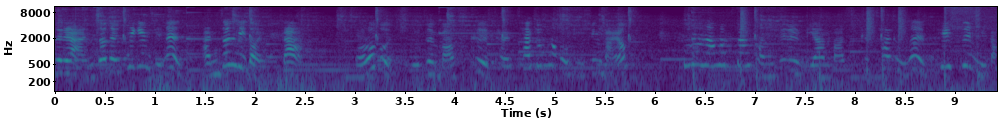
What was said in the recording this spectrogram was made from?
여러분들의 안전을 책임지는 안전 리더입니다. 여러분, 요즘 마스크 잘 착용하고 계신가요? 코로나 확산 방지를 위한 마스크 착용은 필수입니다.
